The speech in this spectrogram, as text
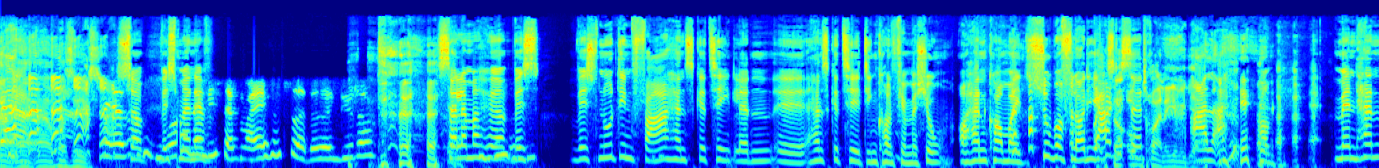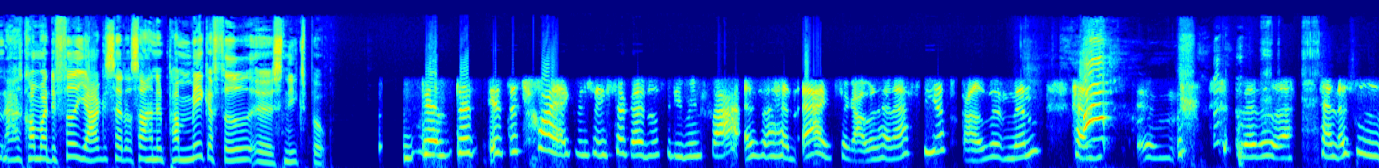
Ja, ja, ja, præcis. Så, Så hvis man er- mig hun sidder derude og lytter. Så lad mig høre, hvis, hvis nu din far, han skal til, et eller andet, øh, han skal til din konfirmation, og han kommer i et super flot Så jakkesæt. ung tror jeg ikke, gør. nej. Men han kommer i det fede jakkesæt, og så har han et par mega fede øh, sneaks på. Det, det, det, det tror jeg ikke vil se så godt ud, fordi min far, altså han er ikke så gammel. Han er 34, men han... Øhm, hvad det hedder, han, er sådan,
